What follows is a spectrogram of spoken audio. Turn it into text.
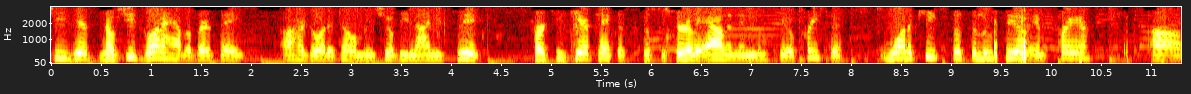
She just no, she's going to have a birthday. Uh, her daughter told me she'll be 96. Her two caretakers, Sister Shirley Allen and Lucille Priester, want to keep Sister Lucille in prayer. Uh,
